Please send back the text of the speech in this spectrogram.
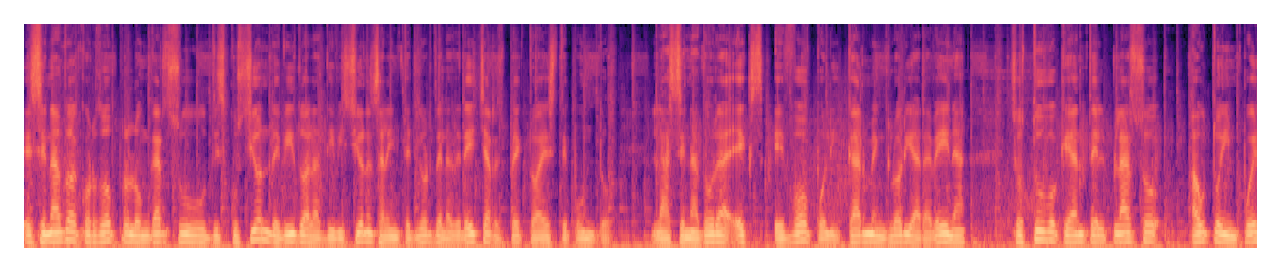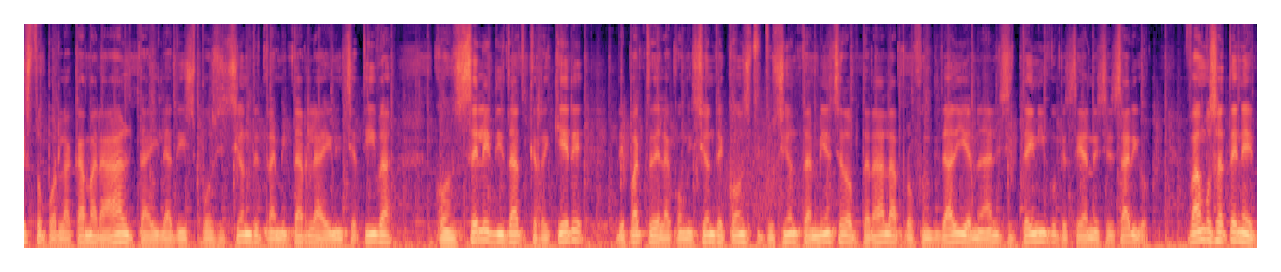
el Senado acordó prolongar su discusión debido a las divisiones al interior de la derecha respecto a este punto. La senadora ex Evópoli, Carmen Gloria Aravena, sostuvo que ante el plazo autoimpuesto por la Cámara Alta y la disposición de tramitar la iniciativa con celeridad que requiere de parte de la Comisión de Constitución, también se adoptará la profundidad y el análisis técnico que sea necesario. Vamos a tener,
